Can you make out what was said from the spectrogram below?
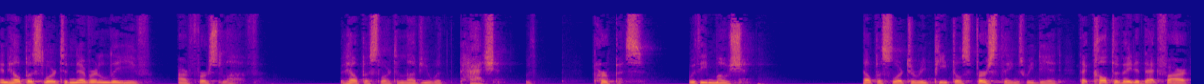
And help us, Lord, to never leave our first love. But help us, Lord, to love you with passion, with purpose, with emotion. Help us, Lord, to repeat those first things we did that cultivated that fire.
